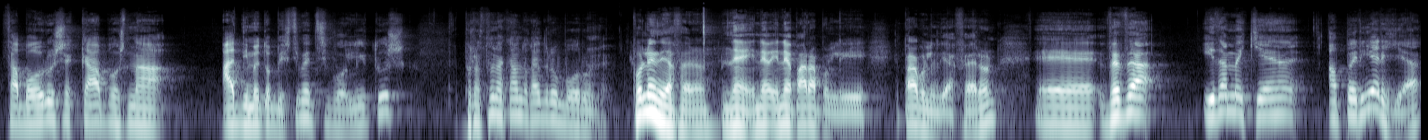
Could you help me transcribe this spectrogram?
θα μπορούσε κάπως να αντιμετωπιστεί με τη συμβολή τους, προσπαθούν να κάνουν το καλύτερο που μπορούν. Πολύ ενδιαφέρον. Ναι, είναι, είναι πάρα, πολύ, πάρα πολύ ενδιαφέρον. Ε, βέβαια, είδαμε και απεριέργεια.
